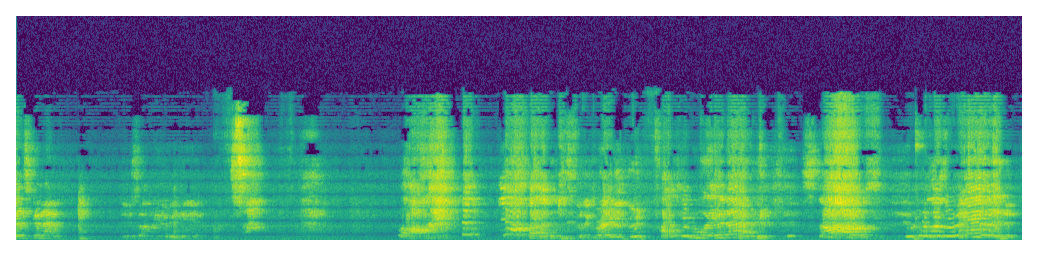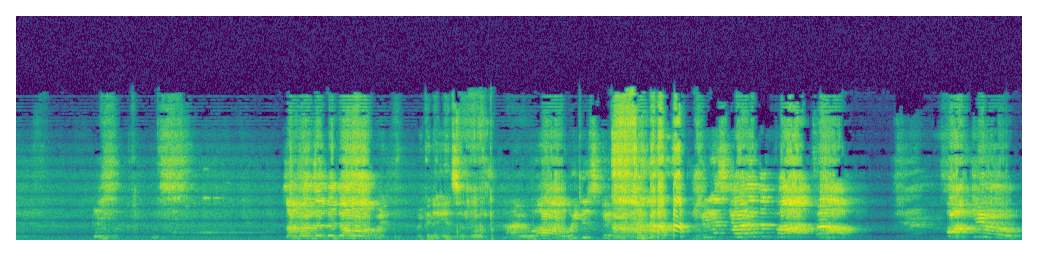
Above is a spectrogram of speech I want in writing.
Michael, we're just gonna do something over here. Oh, yeah. It's for the greater good. Fucking weirdo. Stop. This is weird. Someone's at the door. We're gonna answer the. No, whoa, we just get. we just go to the bathtub. Fuck you.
